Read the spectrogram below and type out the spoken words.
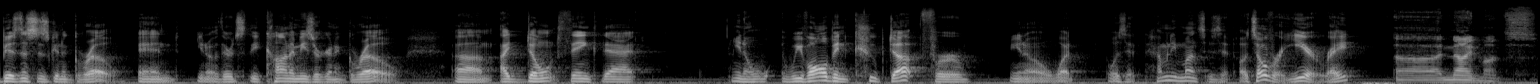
business is going to grow, and you know, there's the economies are going to grow. Um, I don't think that, you know, we've all been cooped up for, you know, what was it? How many months is it? Oh, it's over a year, right? uh, nine months.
